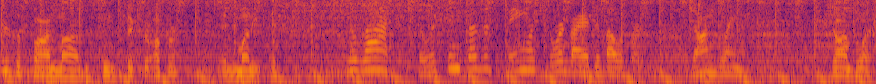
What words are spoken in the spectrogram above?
There's a fine line between fixer-upper and money pit. Relax. The listing says it's being restored by a developer, John Bland. John Bland,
